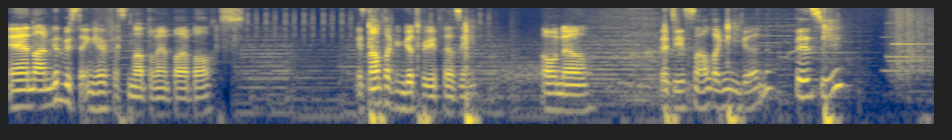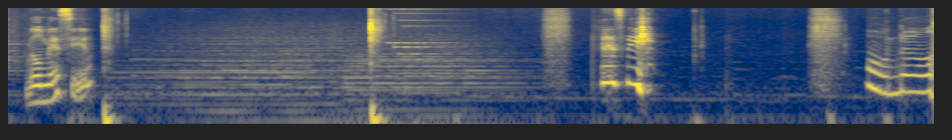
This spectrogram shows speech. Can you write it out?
And I'm gonna be staying here if it's not the vampire box. It's not looking good for you, Fizzy. Oh no. Fizzy, it's not looking good. Fizzy. We'll miss you. Fizzy. Oh no.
